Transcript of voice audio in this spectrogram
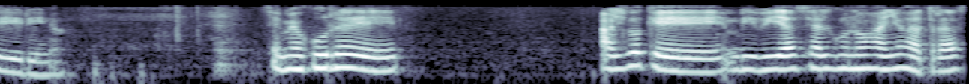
Sí, Irina. Se me ocurre algo que viví hace algunos años atrás,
